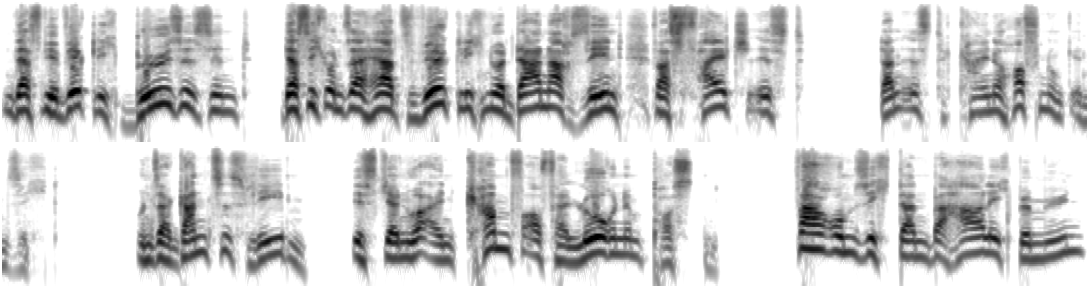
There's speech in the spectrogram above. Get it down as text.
dass wir wirklich böse sind, dass sich unser Herz wirklich nur danach sehnt, was falsch ist, dann ist keine Hoffnung in Sicht. Unser ganzes Leben ist ja nur ein Kampf auf verlorenem Posten. Warum sich dann beharrlich bemühen?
